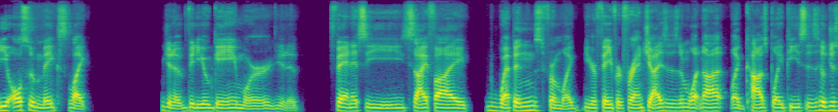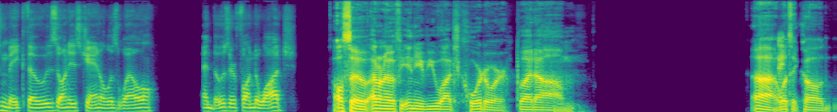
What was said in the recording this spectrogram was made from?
He also makes like, you know, video game or you know, fantasy sci-fi weapons from like your favorite franchises and whatnot, like cosplay pieces. He'll just make those on his channel as well, and those are fun to watch. Also, I don't know if any of you watch Corridor, but um uh what's it called?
